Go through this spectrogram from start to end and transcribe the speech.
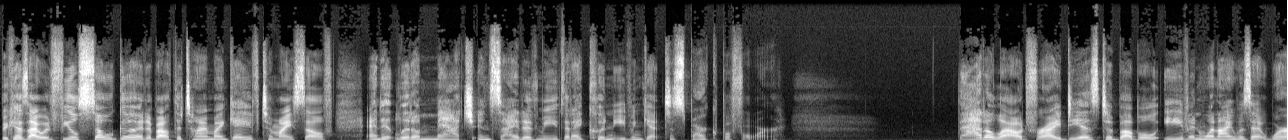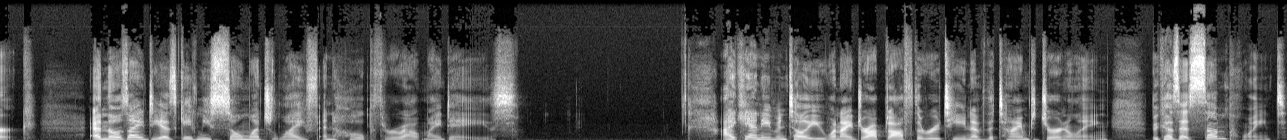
because I would feel so good about the time I gave to myself, and it lit a match inside of me that I couldn't even get to spark before. That allowed for ideas to bubble even when I was at work, and those ideas gave me so much life and hope throughout my days. I can't even tell you when I dropped off the routine of the timed journaling, because at some point,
